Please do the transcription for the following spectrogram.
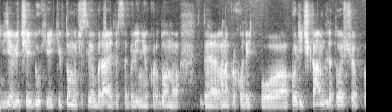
є відчайдухи, які в тому числі обирають для себе лінію кордону, де вона проходить по, по річкам для того, щоб е,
